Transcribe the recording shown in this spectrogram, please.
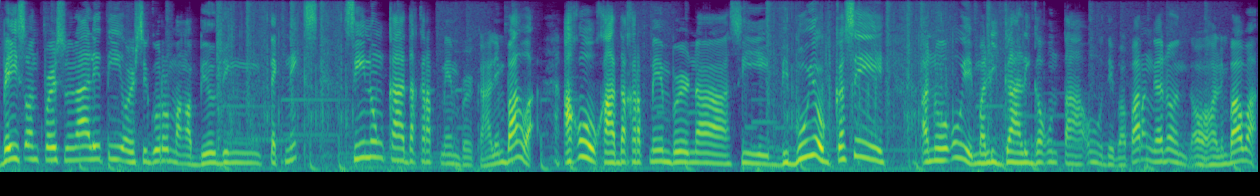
based on personality or siguro mga building techniques, sinong kada craft member ka. Halimbawa, ako kada craft member na si Bibuyog kasi ano ko eh, maligalig akong tao, 'di ba? Parang ganoon. Oh, halimbawa,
